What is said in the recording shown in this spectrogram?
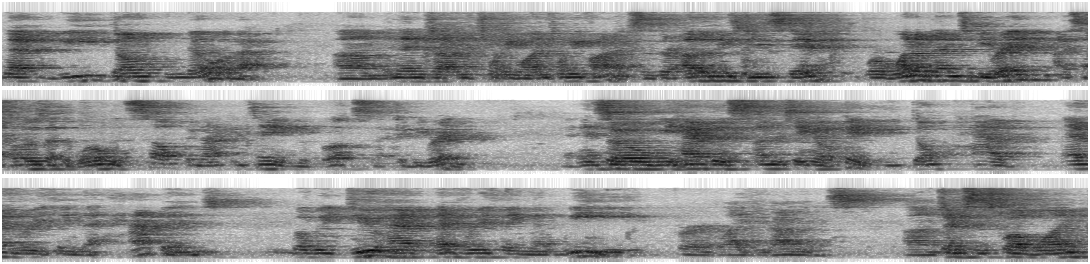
that we don't know about. Um, and then John 21, 25 says there are other things Jesus did. Were one of them to be written, I suppose that the world itself could not contain the books that could be written. And so we have this understanding of, okay, we don't have everything that happened, but we do have everything that we need for life and godliness. Um, Genesis 12:1.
